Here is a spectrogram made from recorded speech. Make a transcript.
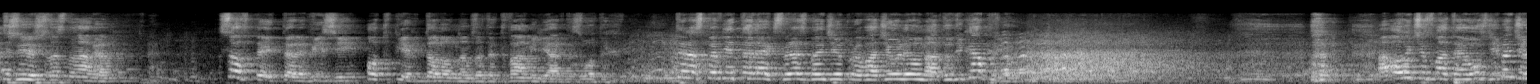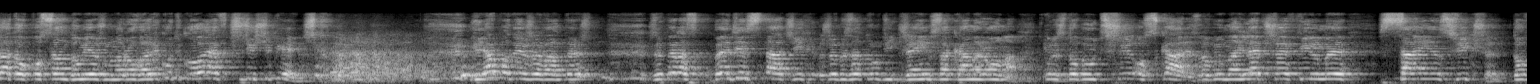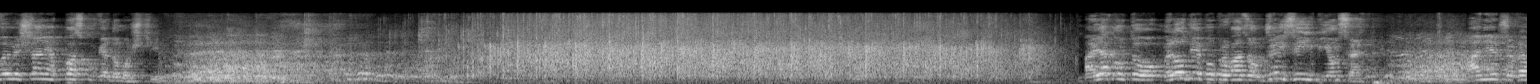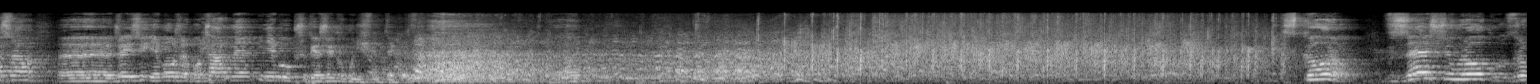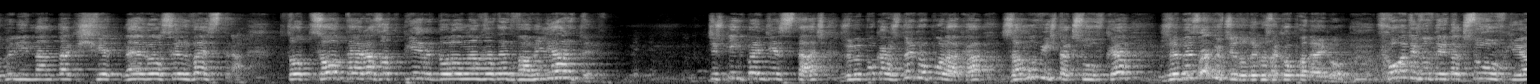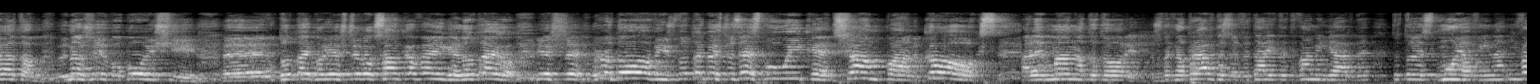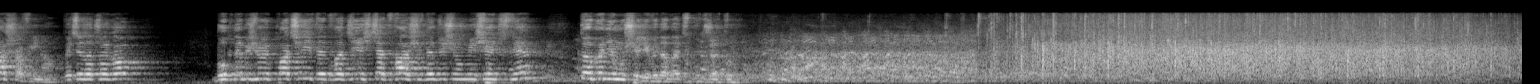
też się zastanawiam, co w tej telewizji odpierdolą nam za te 2 miliardy złotych. Teraz pewnie Teleexpress będzie prowadził Leonardo DiCaprio. A ojciec Mateusz nie będzie latał po Sandomierzu na roweryku, tylko F-35. Ja podejrzewam też, że teraz będzie stać ich, żeby zatrudnić Jamesa Camerona, który zdobył trzy Oscary, zrobił najlepsze filmy science fiction do wymyślania pasków wiadomości. A jaką to melodię poprowadzą Jay-Z i Beyoncé? A nie, przepraszam, e, Jay-Z nie może, bo czarny i nie był przy pierwszej komunii świętej. Skoro w zeszłym roku zrobili nam tak świetnego Sylwestra, to co teraz odpierdolą nam za te dwa miliardy? Przecież ich będzie stać, żeby po każdego Polaka zamówić taksówkę, żeby zabić cię do tego Zakopanego. Wchodzisz do tej taksówki, a tam na żywo, Bojsi, e, do tego jeszcze Roxanka Węgiel, do tego jeszcze Rodowicz, do tego jeszcze zespół Weekend, szampan, koks. Ale mam na to teorię, że tak naprawdę, że wydali te dwa miliardy, to to jest moja wina i wasza wina. Wiecie dlaczego? Bo gdybyśmy płacili te 22,70 miesięcznie, to by nie musieli wydawać z budżetu.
